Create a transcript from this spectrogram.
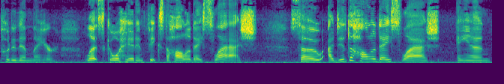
put it in there. Let's go ahead and fix the holiday slash. So I did the holiday slash and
